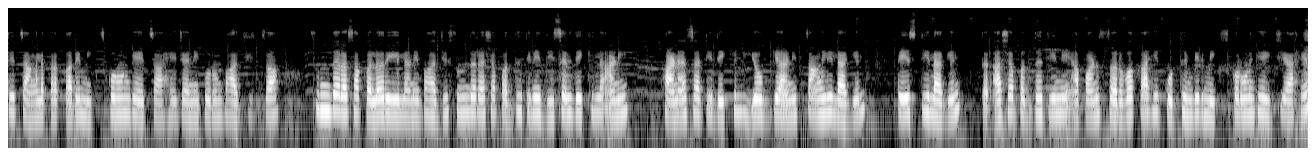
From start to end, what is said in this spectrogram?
ते चांगल्या प्रकारे मिक्स करून घ्यायचं आहे जेणेकरून भाजीचा सुंदर असा कलर येईल आणि भाजी सुंदर अशा पद्धतीने दिसेल देखील आणि खाण्यासाठी देखील योग्य आणि चांगली लागेल टेस्टी लागेल. तर अशा पद्धतीने आपण सर्व काही कोथिंबीर मिक्स करून घ्यायची आहे.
